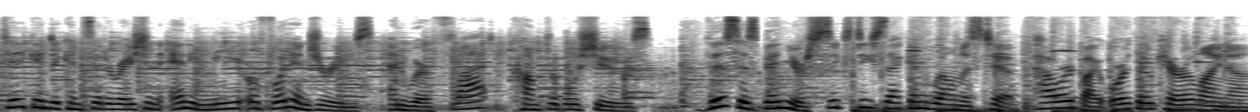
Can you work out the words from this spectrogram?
take into consideration any knee or foot injuries and wear flat, comfortable shoes. This has been your 60 second wellness tip powered by Ortho Carolina,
